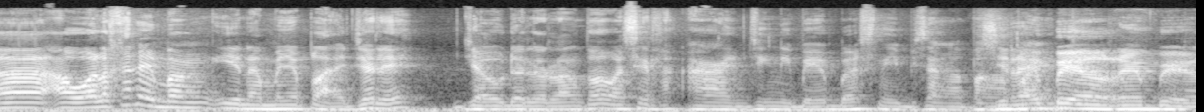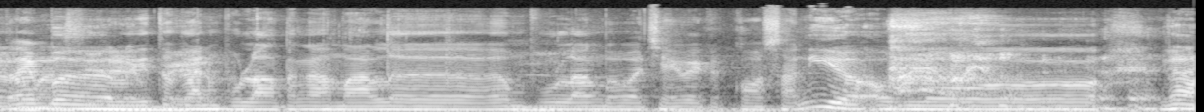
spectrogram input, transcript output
Eh, awalnya kan emang ya namanya pelajar ya jauh dari orang tua pasti anjing nih bebas nih bisa ngapa-ngapain. Rebel, rebel. rebel masih itu rebel. kan pulang tengah malam pulang bawa cewek ke kosan. Iya allah. Nggak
